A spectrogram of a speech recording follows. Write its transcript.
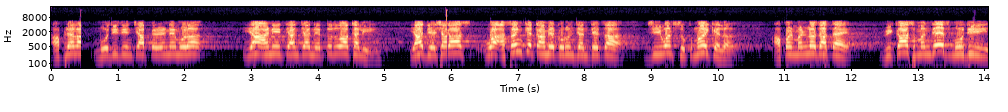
आपल्याला मोदीजींच्या प्रेरणेमुळं या आणि त्यांच्या नेतृत्वाखाली या देशास व असंख्य कामे करून जनतेचा जीवन सुखमय केलं. आपण म्हणलं जात आहे विकास म्हणजेच मोदी.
